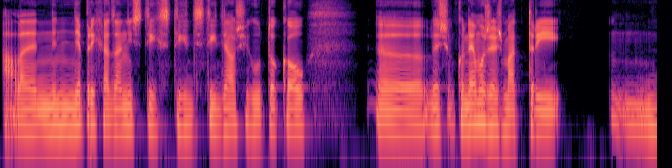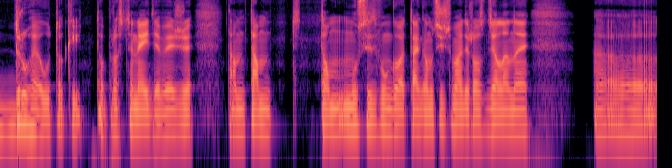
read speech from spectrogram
ale ne, neprichádza nič z tých, z tých, z tých ďalších útokov. Uh, vieš, ako nemôžeš mať tri druhé útoky. To proste nejde, vieš, že tam, tam to musí fungovať tak a musíš to mať rozdelené uh,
